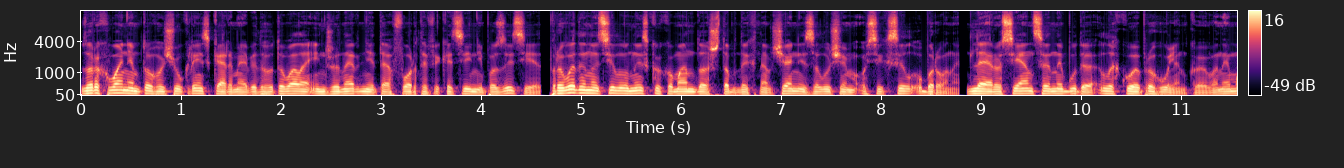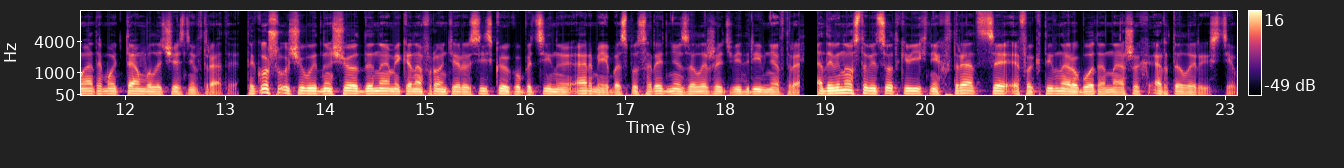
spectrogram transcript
з урахуванням того, що українська армія підготувала інженерні та фортифікаційні позиції. Проведено цілу низку командо-штабних навчань із залученням усіх сил оборони. Для росіян це не буде легкою прогулянкою. Вони матимуть там величезні втрати. Також очевидно, що динаміка на фронті російської окупаційної армії безпосередньо залежить від рівня втрат. А 90% їхніх втрат це ефективна робота наших артилеристів.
